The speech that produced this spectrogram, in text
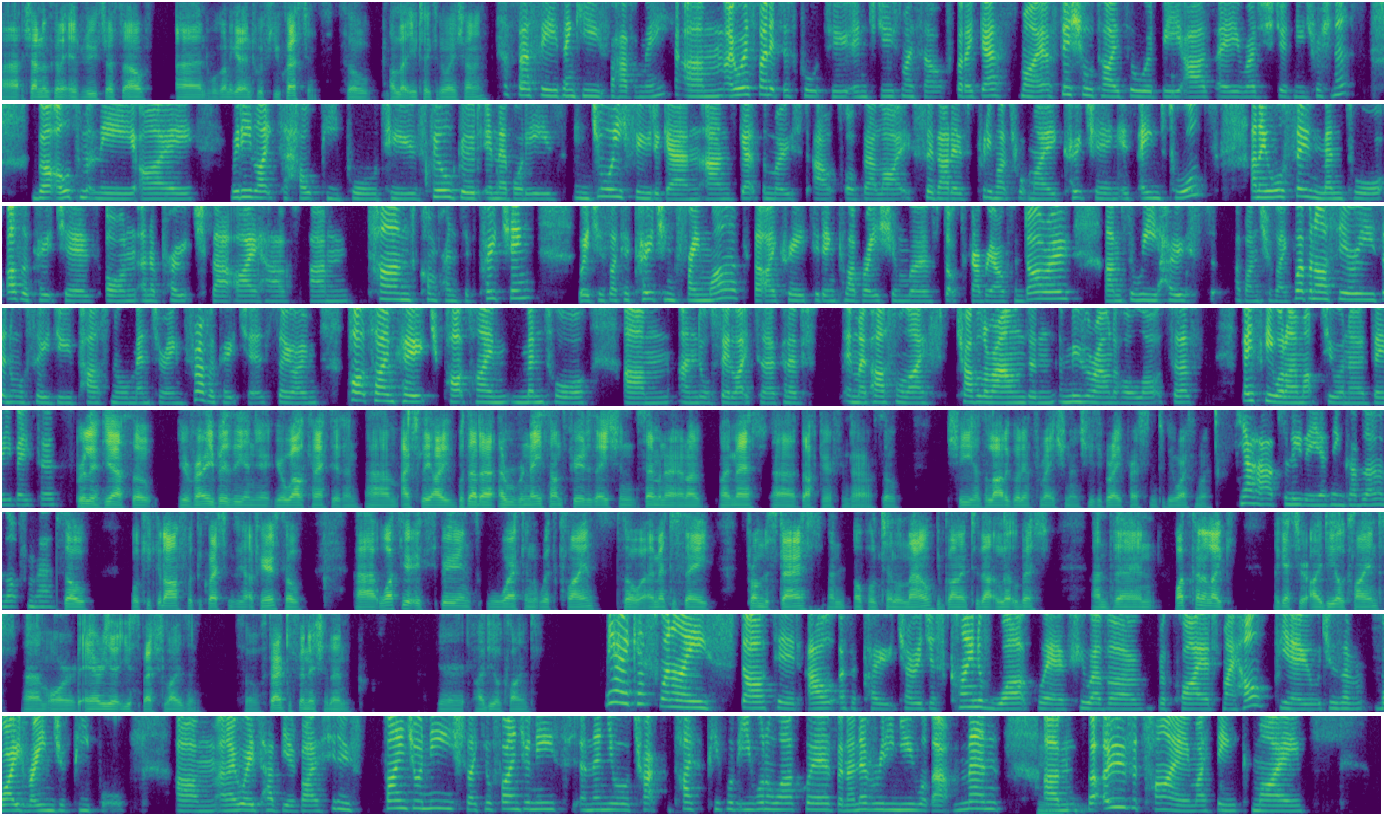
Uh, Shannon's going to introduce herself and we're going to get into a few questions. So I'll let you take it away, Shannon. Firstly, thank you for having me. Um, I always find it difficult to introduce myself, but I guess my official title would be as a registered nutritionist. But ultimately, I really like to help people to feel good in their bodies, enjoy food again, and get the most out of their lives. So that is pretty much what my coaching is aimed towards. And I also mentor other coaches on an approach that I have um, termed comprehensive coaching, which is like a coaching framework that I created in collaboration with Dr. Gabrielle Fundaro. Um, so we host a bunch of like webinar series and also do personal mentoring for other coaches. So I'm part-time coach, part part-time mentor um, and also like to kind of in my personal life travel around and, and move around a whole lot so that's basically what i'm up to on a daily basis brilliant yeah so you're very busy and you're, you're well connected and um, actually i was at a, a, renaissance periodization seminar and i, I met uh, dr Fundaro. so she has a lot of good information and she's a great person to be working with yeah absolutely i think i've learned a lot from her so we'll kick it off with the questions we have here so uh, what's your experience working with clients? So I meant to say from the start and up until now, you've gone into that a little bit. And then what's kind of like, I guess, your ideal client um, or the area you specialize in? So start to finish and then your ideal client. Yeah, I guess when I started out as a coach, I would just kind of work with whoever required my help, you know, which was a wide range of people. Um, and I always had the advice, you know, find your niche like you'll find your niche and then you'll attract the type of people that you want to work with and i never really knew what that meant mm. um, but over time i think my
